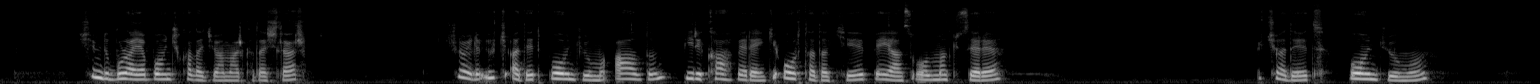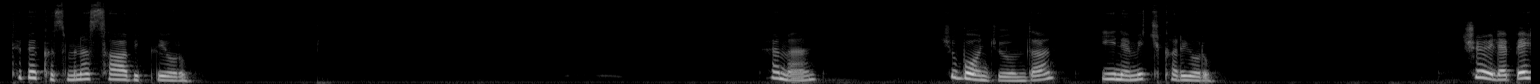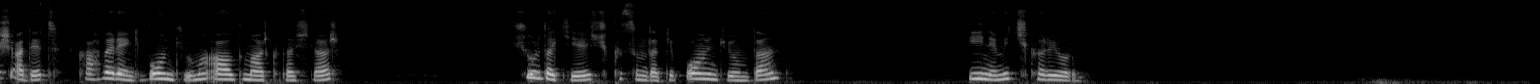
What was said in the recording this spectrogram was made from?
Şimdi buraya boncuk alacağım arkadaşlar. Şöyle 3 adet boncuğumu aldım. Biri kahverengi, ortadaki beyaz olmak üzere 3 adet boncuğumu tepe kısmına sabitliyorum. Hemen şu boncuğumdan iğnemi çıkarıyorum. Şöyle 5 adet kahverengi boncuğumu aldım arkadaşlar. Şuradaki şu kısımdaki boncuğumdan iğnemi çıkarıyorum.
